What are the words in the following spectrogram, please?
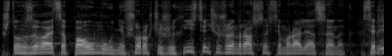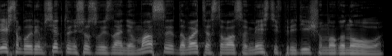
что называется, по уму, не в шорох чужих истин, чужой нравственности, морали и оценок. Сердечно благодарим всех, кто несет свои знания в массы. Давайте оставаться вместе, впереди еще много нового.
